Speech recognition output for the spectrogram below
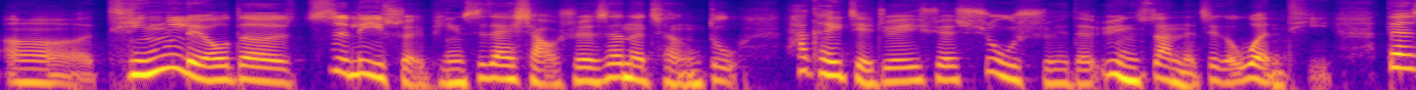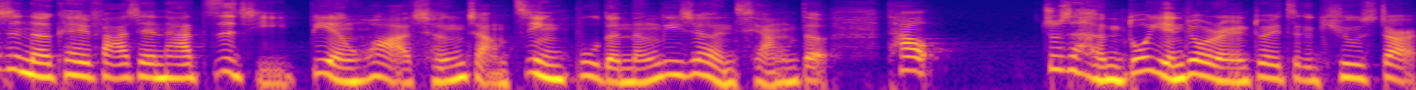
呃，停留的智力水平是在小学生的程度，他可以解决一些数学的运算的这个问题，但是呢，可以发现他自己变化、成长、进步的能力是很强的。他就是很多研究人员对这个 Q Star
